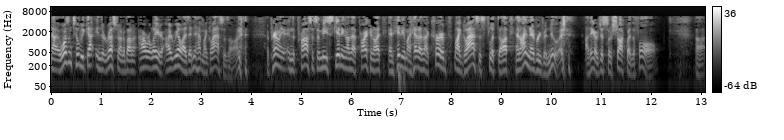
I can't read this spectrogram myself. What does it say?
now, it wasn't until we got in the restaurant about an hour later I realized I didn't have my glasses on. Apparently, in the process of me skidding on that parking lot and hitting my head on that curb, my glasses flipped off, and I never even knew it. I think I was just so shocked by the fall. Uh,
